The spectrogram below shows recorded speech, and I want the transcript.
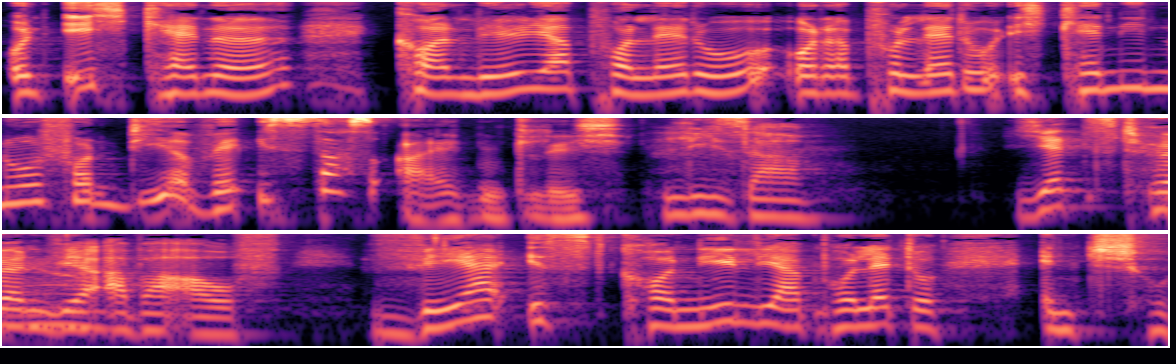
Und ich kenne Cornelia Poletto oder Poletto, ich kenne die nur von dir. Wer ist das eigentlich? Lisa, jetzt hören wir aber auf. Wer ist Cornelia Poletto? Entschu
